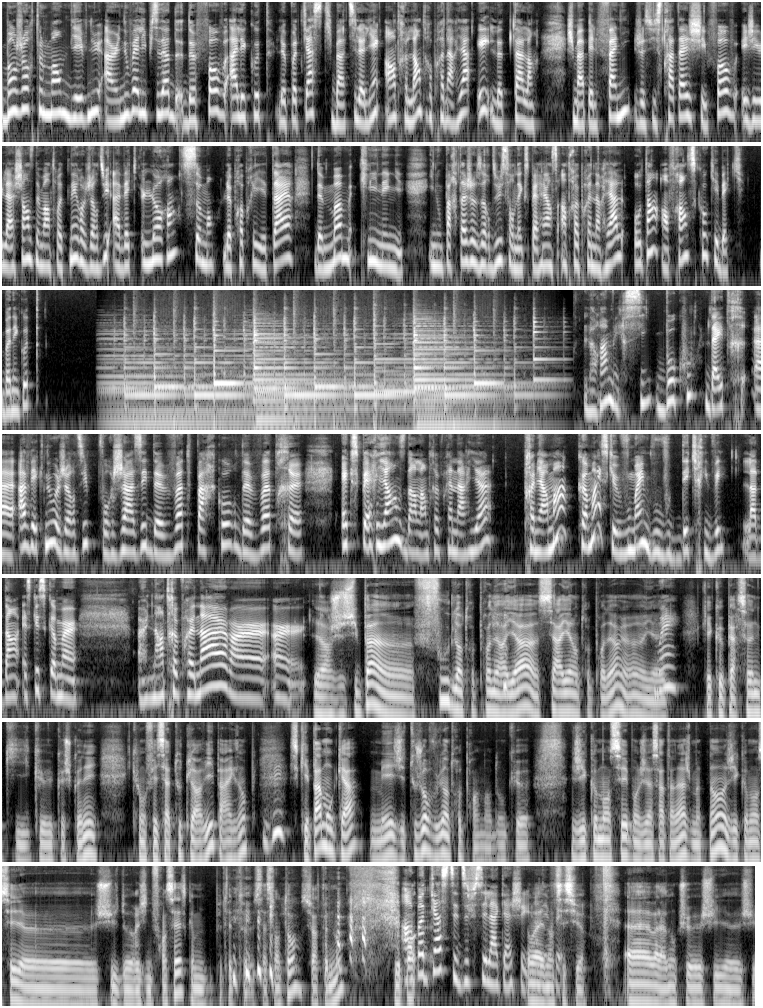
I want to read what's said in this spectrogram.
Bonjour tout le monde, bienvenue à un nouvel épisode de Fauve à l'écoute, le podcast qui bâtit le lien entre l'entrepreneuriat et le talent. Je m'appelle Fanny, je suis stratège chez Fauve et j'ai eu la chance de m'entretenir aujourd'hui avec Laurent Saumon, le propriétaire de Mom Cleaning. Il nous partage aujourd'hui son expérience entrepreneuriale autant en France qu'au Québec. Bonne écoute. Laurent, merci beaucoup d'être euh, avec nous aujourd'hui pour jaser de votre parcours, de votre euh, expérience dans l'entrepreneuriat. Premièrement, comment est-ce que vous-même vous vous décrivez là-dedans? Est-ce que c'est comme un, un entrepreneur, un, Alors, je suis pas un fou de l'entrepreneuriat, un serial entrepreneur. Hein. Il y a quelques personnes qui, que, que, je connais qui ont fait ça toute leur vie, par exemple. Mhm. Ce qui n'est pas mon cas, mais j'ai toujours voulu entreprendre. Donc, euh, j'ai commencé, bon, j'ai un certain âge maintenant, j'ai commencé, euh, je suis d'origine française, comme peut-être euh, ça s'entend, certainement. En podcast, c'est difficile à cacher. Ouais, non, c'est sûr. voilà, donc je, je, suis,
